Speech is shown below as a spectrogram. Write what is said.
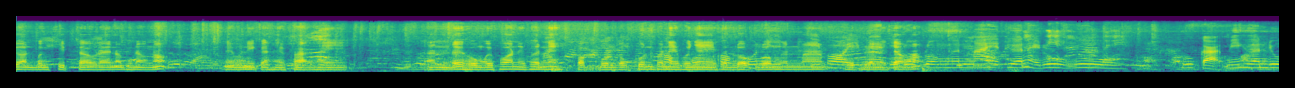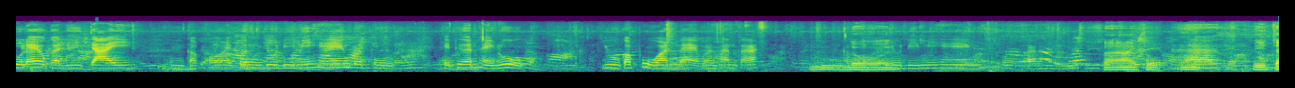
ย้อนเบิ่งคลิปเก่าได้เนาะพี่น้องเนาะในวันนี้ก็ให้ฝากให้อันเอ้ยหงอวยพรให้เพิ่นนี่ขอบบุญขอบคุณเพิ่นในผู้ใหญ่เพิ่นรวบรวมเงินมาพอเฮ็อีดเพื่อแม่นให้ที่เจ้ารวบเนาะรวมเงินมาเฮ็ดเทือนให้ลูกอยู่ลูกกะมีเฮือนอยู่แล้วก็ดีใจอืม ก็ขอให้เพิ่นอยู่ดีมีแห้งเพิ่นผู้เฮ็ดเทือนให้ลูก อยู่กับผัวนั่นแหละว่าซั่นซะอืมก็โดขอให้ยอยู่ดีมีแห้งลูกกันสาธุสาดีใจ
